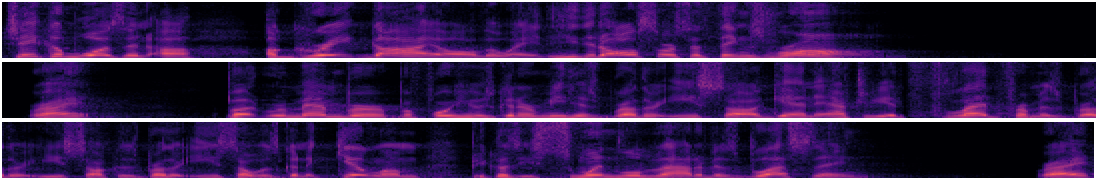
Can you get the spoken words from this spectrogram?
Jacob wasn't a, a great guy all the way. He did all sorts of things wrong, right? But remember, before he was going to meet his brother Esau again, after he had fled from his brother Esau, because his brother Esau was going to kill him because he swindled him out of his blessing, right?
